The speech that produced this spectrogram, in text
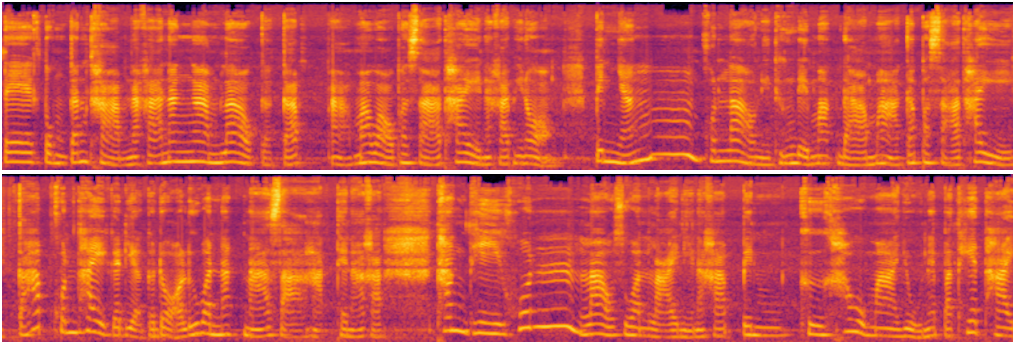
แต่ตรงกันขามนะคะนั่งงามเล่ากับกับอ่ามาเว้าภาษาไทยนะคะ พี่น้องเป็นยัง คนลาวนี่ถึงได้มักด่ามากับภาษาไทยกับคนไทยกระเดียกระดอหรือว่านักหนาสาหัสเทนะคะ ทั้งทีคนลาวส่วนหลายนี่นะคะ เป็นคือเข้ามาอยู่ในประเทศไทย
